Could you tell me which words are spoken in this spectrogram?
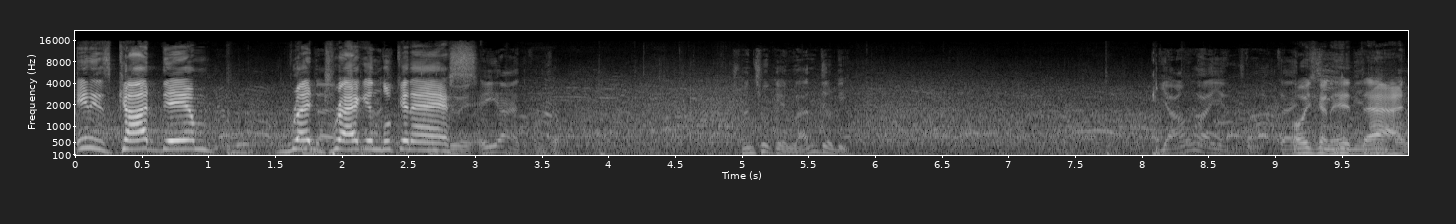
In his goddamn red dragon looking ass. Oh, he's going to hit that.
